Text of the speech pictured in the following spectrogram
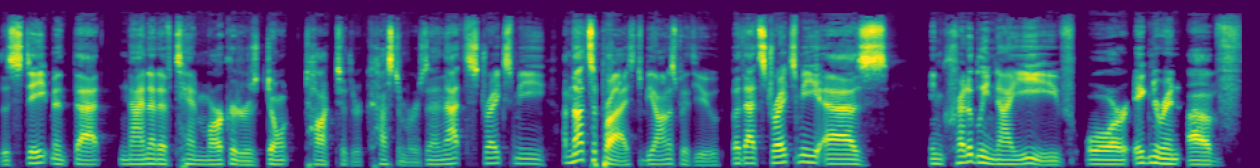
the statement that nine out of 10 marketers don't talk to their customers. And that strikes me, I'm not surprised, to be honest with you, but that strikes me as incredibly naive or ignorant of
